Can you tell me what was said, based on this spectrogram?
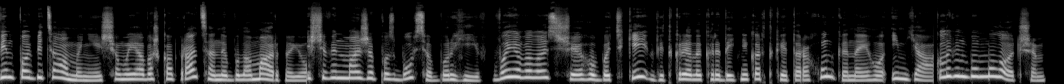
Він пообіцяв мені, що моя важка праця не була марною і що він майже позбувся боргів. Виявилось, що його батьки відкрили кредитні картки та рахунки на його ім'я, коли він був молодшим.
